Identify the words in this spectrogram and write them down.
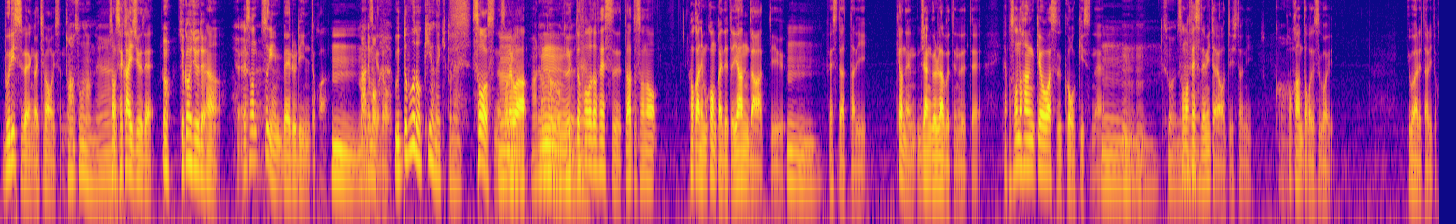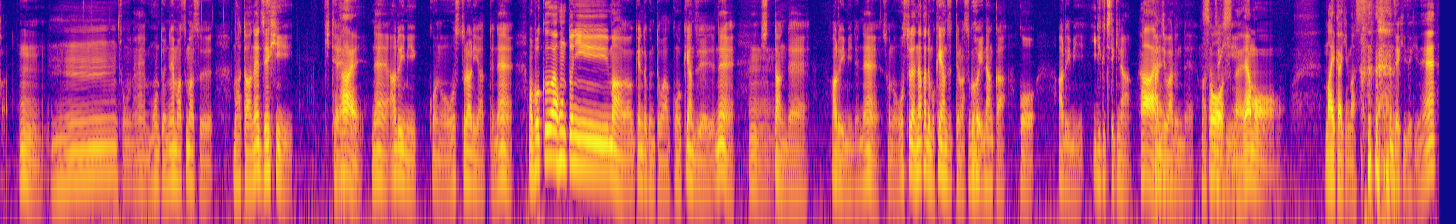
ブリスベンが一番多いですよね。あそうなんね。その世界中で、あ世界中で。うん、でその次にベルリンとかうん。まあでもウッドフォード大きいよねきっとね。そうですねうん。それは、あれはね。うんウッドフォードフェスとあとその他にも今回出たヤンダーっていううんうん。フェスだったり去年ジャングルラブっていうの出てやっぱその反響はすっごい大きいですね。うん。うんうん。そうよね。そのフェスで見たよっていう人にか他のとこですごい言われたりとか。うん。うーん。そうね。本当にねますますまたねぜひ来て、はい。ねある意味このオーストラリアってね、まあ、僕は本当にまあ健太君とはこのケアンズでねうん知ったんで、ある意味でねそのオーストラリアの中でもケアンズっていうのはすごいなんかこうある意味入り口的なはい。感じはあるんで、またそうぜひ、ですね。いやもう毎回来ます ぜひぜひね。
